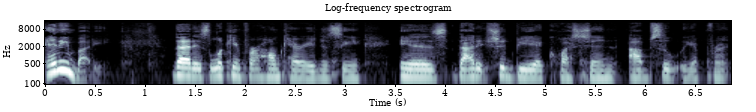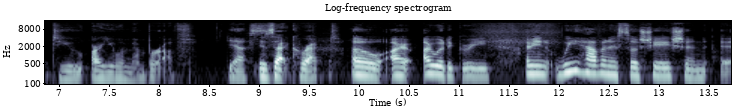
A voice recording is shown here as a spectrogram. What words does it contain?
anybody that is looking for a home care agency is that it should be a question absolutely upfront. Do you are you a member of? Yes. Is that correct? Oh, I, I would agree. I mean, we have an association uh,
